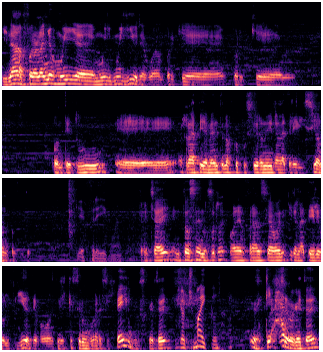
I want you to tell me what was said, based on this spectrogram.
y nada, fueron años muy, eh, muy, muy libres, bueno, porque, porque ponte tú, rápidamente nos propusieron ir a la televisión. Ponte tú. Qué freak, man. ¿Cachai? Entonces nosotros ahora en Francia, bueno, ir a la tele, olvídate, pues, tenés que ser un lugar así famous, ¿cachai? George Michael. Claro, ¿cachai?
